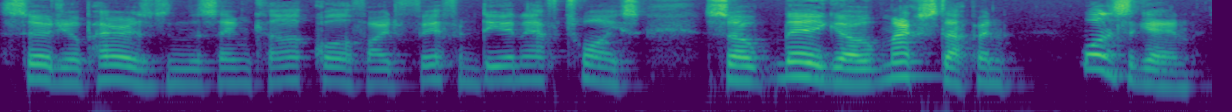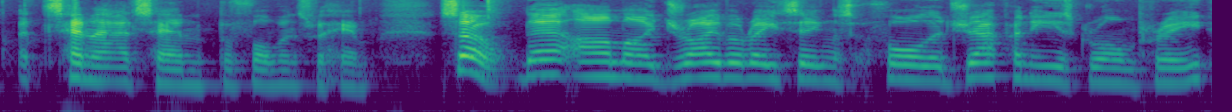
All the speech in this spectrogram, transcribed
Sergio Perez is in the same car, qualified fifth and DNF twice. So there you go, Max Verstappen once again, a 10 out of 10 performance for him. So, there are my driver ratings for the Japanese Grand Prix.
